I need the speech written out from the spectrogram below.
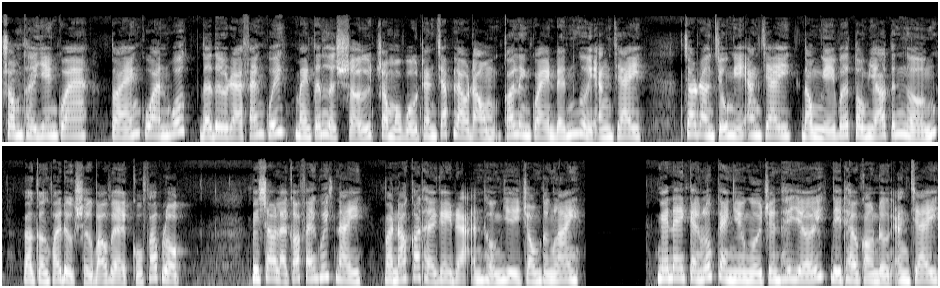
Trong thời gian qua, Tòa án của Anh Quốc đã đưa ra phán quyết mang tính lịch sử trong một vụ tranh chấp lao động có liên quan đến người ăn chay, cho rằng chủ nghĩa ăn chay đồng nghĩa với tôn giáo tín ngưỡng và cần phải được sự bảo vệ của pháp luật. Vì sao lại có phán quyết này và nó có thể gây ra ảnh hưởng gì trong tương lai? Ngày nay càng lúc càng nhiều người trên thế giới đi theo con đường ăn chay.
